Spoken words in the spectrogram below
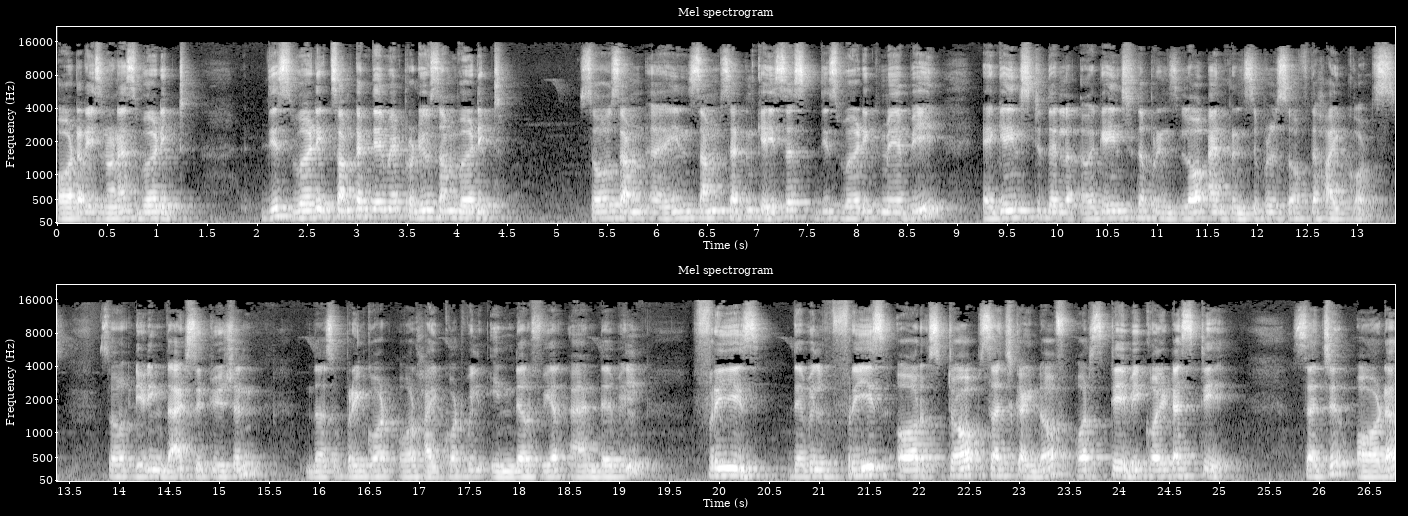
order is known as verdict. This verdict sometimes they may produce some verdict. So some uh, in some certain cases this verdict may be against the against the law and principles of the high courts. So during that situation the supreme court or high court will interfere and they will freeze they will freeze or stop such kind of or stay we call it a stay such order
